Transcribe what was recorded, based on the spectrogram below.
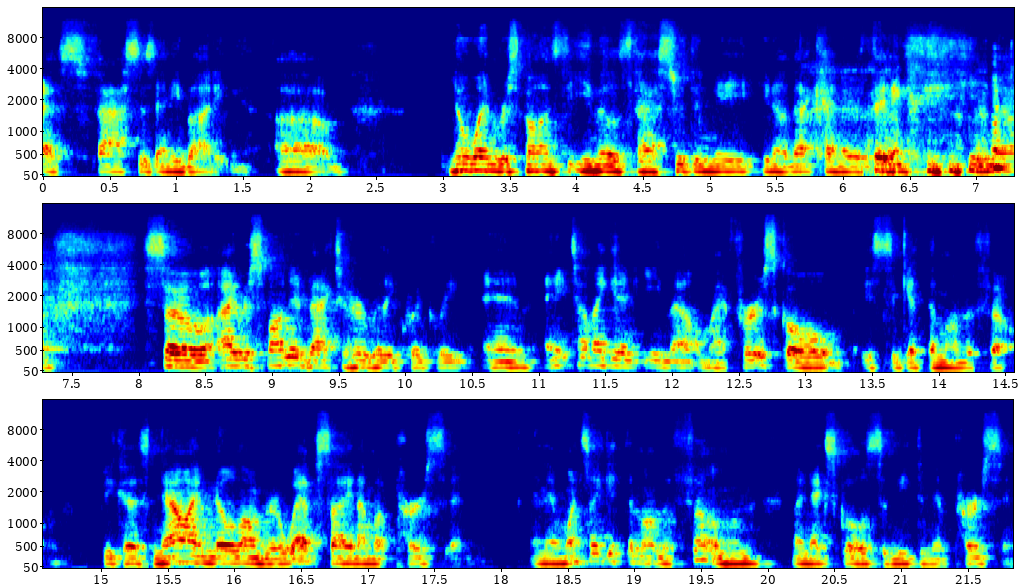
as fast as anybody. Um, no one responds to emails faster than me, you know that kind of thing, you know. So I responded back to her really quickly. And anytime I get an email, my first goal is to get them on the phone because now I'm no longer a website, I'm a person. And then once I get them on the phone, my next goal is to meet them in person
